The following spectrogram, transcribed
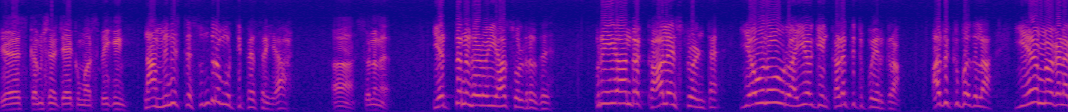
எஸ் கமிஷனர் ஜெயக்குமார் ஸ்பீக்கிங் நான் மினிஸ்டர் சுந்தரமூர்த்தி பேசுறியா? ஆ சொல்லுங்க. எத்தனை தடவையா சொல்றது? பிரியான்ற காலேஜ் ஸ்டூடெண்ட எவனோ ஒரு அயோக்கியம் கடத்திட்டு போயிருக்கான் அதுக்கு பதிலா என் மகளை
